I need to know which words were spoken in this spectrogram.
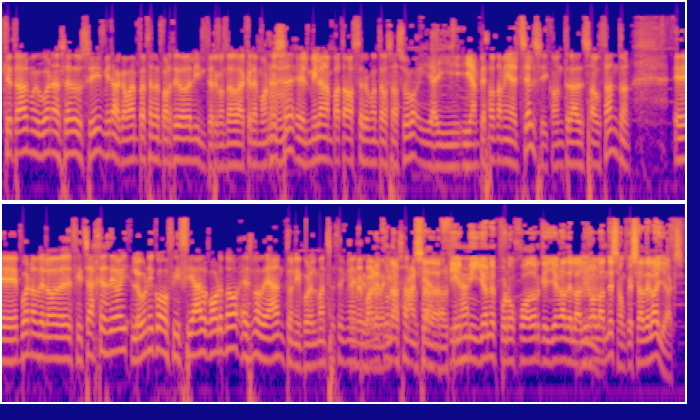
¿Qué tal? Muy buenas, Edu. Sí, mira, acaba de empezar el partido del Inter contra la Cremonese. El Milan ha empatado a cero contra el Sassuolo y, ahí, y ha empezado también el Chelsea contra el Southampton. Eh, bueno, de lo de fichajes de hoy, lo único oficial gordo es lo de Anthony por el Manchester Que United. me lo parece una pasada. Al 100 final- millones por un jugador que llega de la liga Mm. holandesa, aunque sea del Ajax.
